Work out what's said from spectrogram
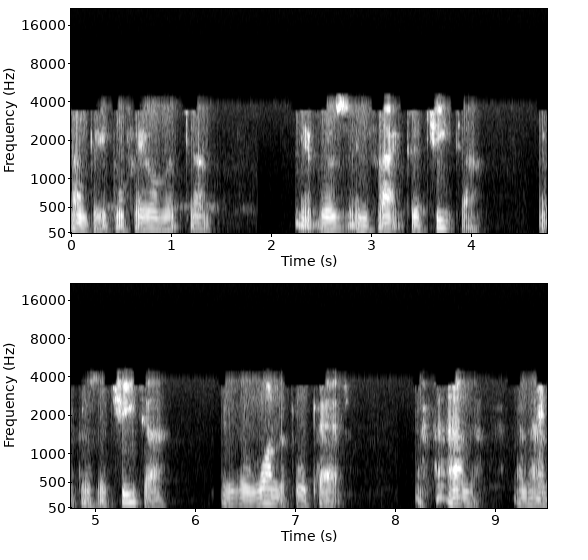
some people feel that uh, it was in fact a cheetah, because a cheetah is a wonderful pet and and has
